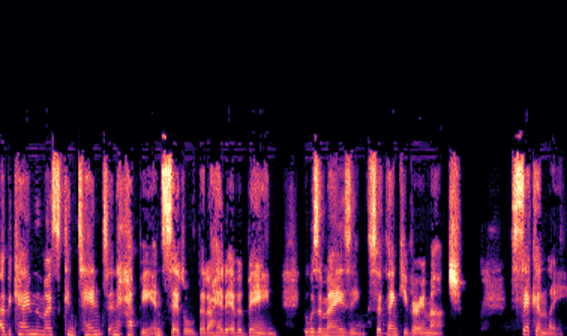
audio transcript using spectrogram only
I became the most content and happy and settled that I had ever been. It was amazing, so thank you very much. Secondly,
